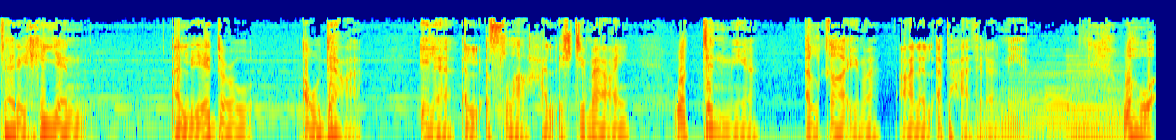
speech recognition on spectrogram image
تاريخيا اللي يدعو أو دعا إلى الإصلاح الاجتماعي والتنمية القائمة على الأبحاث العلمية. وهو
